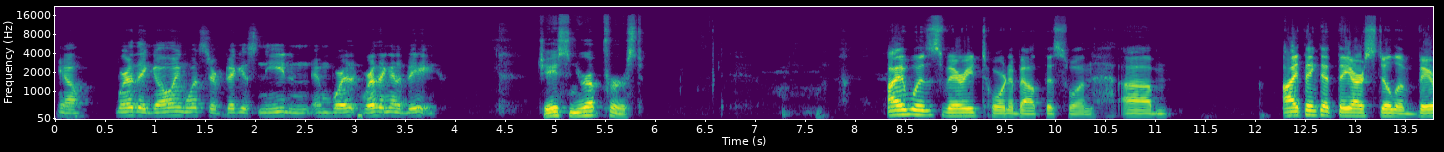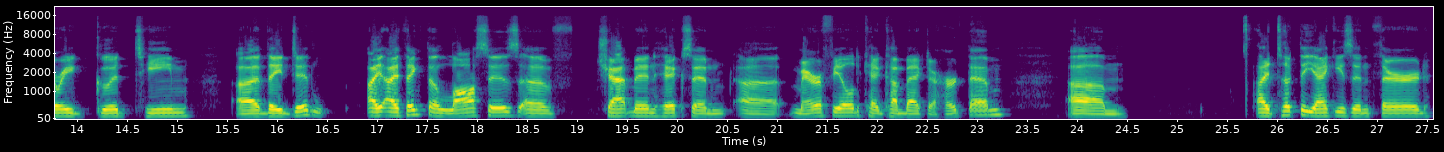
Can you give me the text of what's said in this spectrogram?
you know, where are they going? What's their biggest need, and, and where where are they going to be? Jason, you're up first. I was very torn about this one. Um, I think that they are still a very good team. Uh, they did. I, I think the losses of Chapman, Hicks, and uh, Merrifield can come back to hurt them. Um, I took the Yankees in third.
